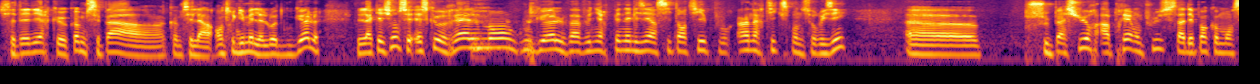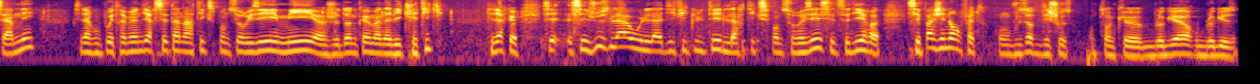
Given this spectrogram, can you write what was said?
C'est-à-dire que comme c'est pas, comme c'est la entre guillemets la loi de Google, la question c'est est-ce que réellement Google va venir pénaliser un site entier pour un article sponsorisé? Euh, je suis pas sûr. Après, en plus, ça dépend comment c'est amené. C'est-à-dire que vous pouvez très bien dire c'est un article sponsorisé, mais euh, je donne quand même un avis critique. C'est-à-dire que c'est juste là où la difficulté de l'article sponsorisé, c'est de se dire, euh, c'est pas gênant en fait qu'on vous offre des choses en tant que blogueur ou blogueuse.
